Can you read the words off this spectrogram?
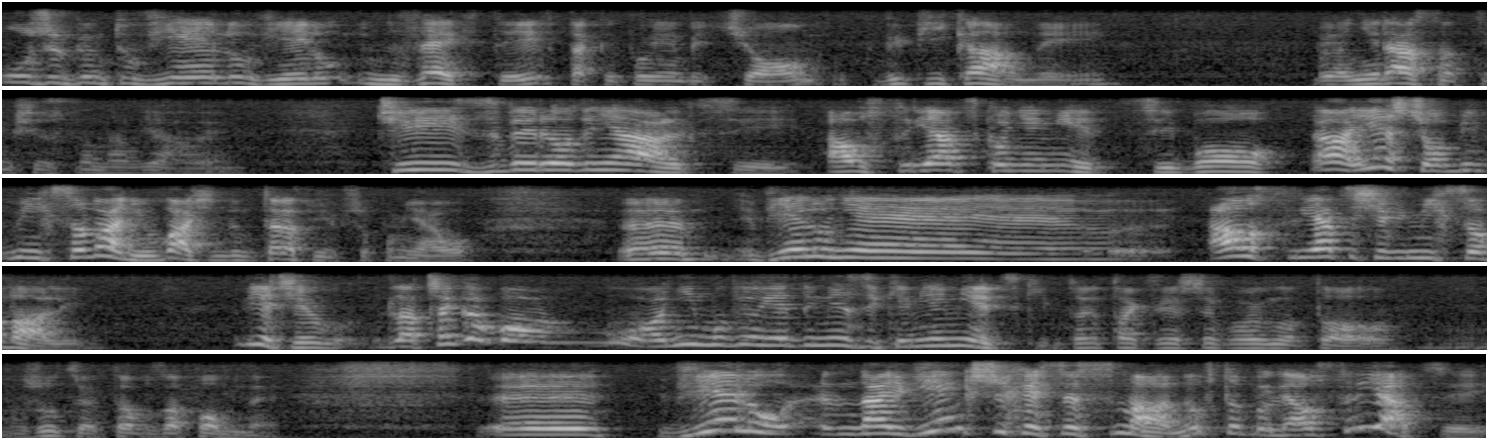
użyłbym tu wielu, wielu inwektyw, taki powinien być ciąg, wypikany, bo ja nieraz nad tym się zastanawiałem. Ci zwyrodnialcy, austriacko-niemieccy, bo... A, jeszcze o mi- miksowaniu, właśnie, to teraz mi przypomniało. Wielu nie... Austriacy się wymiksowali. Wiecie, dlaczego? Bo, oni mówią jednym językiem niemieckim. To tak jeszcze powiem, no to wrzucę, to zapomnę. Wielu największych SS-manów to byli Austriacy.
